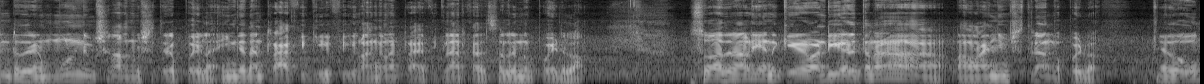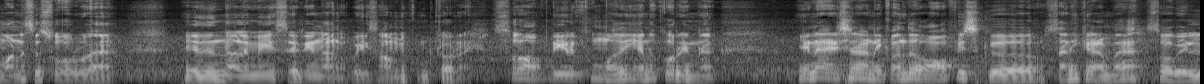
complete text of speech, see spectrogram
என்றது மூணு நிமிஷம் நாலு நிமிஷத்துல போயிடலாம். இங்கே தான் டிராஃபிக் கீஃபிக் அங்கெல்லாம் டிராஃபிக்லாம் இருக்காது. சொல்லுன்னு போயிடலாம். ஸோ அதனால் எனக்கு வண்டி எடுத்தேன்னா நான் ஒரு அஞ்சு நிமிஷத்துல அங்கே போயிடுவேன். ஏதோ மனசு சோர்வேன். எது இருந்தாலுமே சரி நாங்கள் போய் சாமி கும்பிட்டு வரேன் ஸோ அப்படி இருக்கும்போது எனக்கு ஒரு என்ன என்ன ஆயிடுச்சுன்னா அன்றைக்கி வந்து ஆஃபீஸ்க்கு சனிக்கிழமை. ஸோ வெள்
